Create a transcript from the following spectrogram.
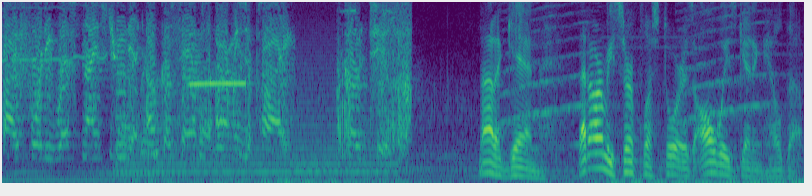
540 West 9th Street at Uncle Sam's Army Supply. Code 2. Not again. That army surplus store is always getting held up.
